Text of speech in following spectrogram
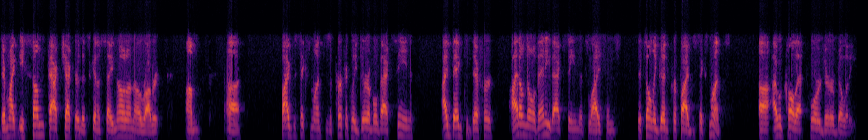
there might be some fact checker that's going to say, no, no, no, Robert. Um, uh, five to six months is a perfectly durable vaccine. I beg to differ. I don't know of any vaccine that's licensed that's only good for five to six months. Uh, I would call that poor durability.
